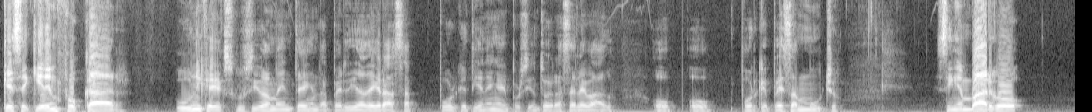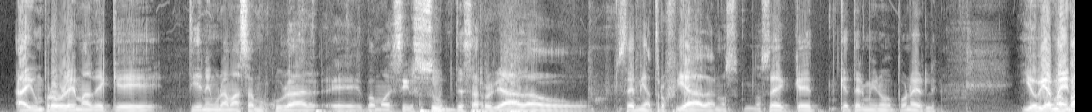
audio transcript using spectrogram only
que se quiere enfocar única y exclusivamente en la pérdida de grasa porque tienen el porcentaje de grasa elevado o, porque pesan mucho. Sin embargo, hay un problema de que tienen una masa muscular, eh, vamos a decir, subdesarrollada o semiatrofiada, no, no sé qué, qué término ponerle y obviamente.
